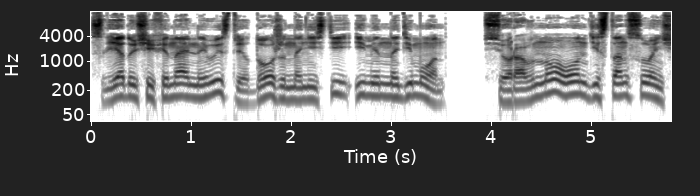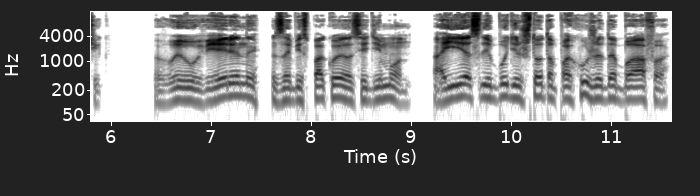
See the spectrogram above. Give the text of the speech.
«Следующий финальный выстрел должен нанести именно Димон. Все равно он дистанционщик». «Вы уверены?» – забеспокоился Димон. «А если будет что-то похуже дебафа?»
